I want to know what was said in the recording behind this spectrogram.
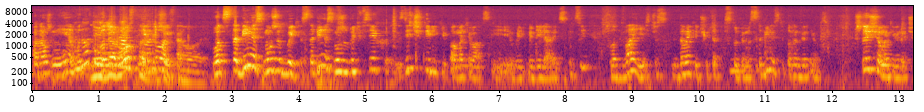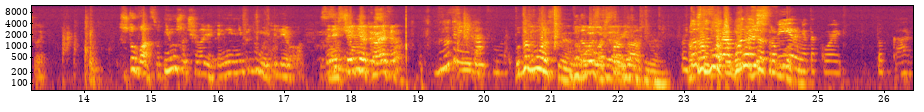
Потому что не, вот, Внутренний вот как роста не только. Вот стабильность может быть, стабильность может быть всех, здесь четыре типа мотивации вы- выделяют спецы, вот два есть, сейчас давайте чуть отступим от стабильности, потом вернемся. Что еще мотивирует человека? Что вас, вот не нужно человека, не, не придумывайте левого. Себя. кайфа. Внутренний комфорт. Удовольствие. Удовольствие. Ну, От то, что ты работаешь удовольствие от в фирме такой, топ-карг.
